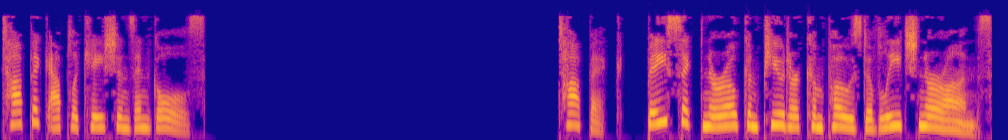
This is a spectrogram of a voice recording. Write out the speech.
Topic applications and goals Topic. Basic neurocomputer composed of leech neurons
